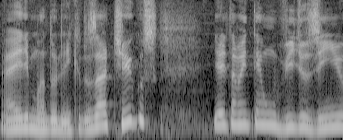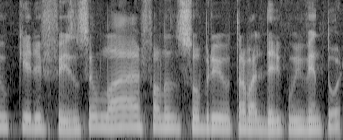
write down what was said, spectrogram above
Aí ele manda o link dos artigos e ele também tem um videozinho que ele fez no celular falando sobre o trabalho dele como inventor.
